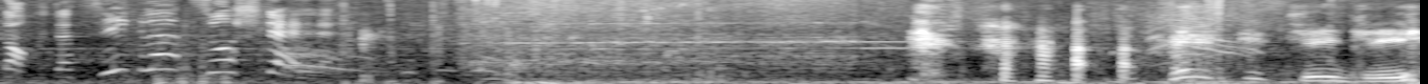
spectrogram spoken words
Dr. Ziegler zur Stelle. GG.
